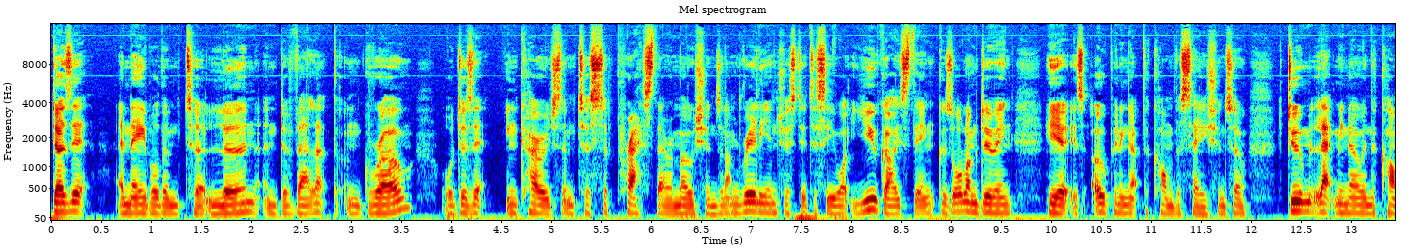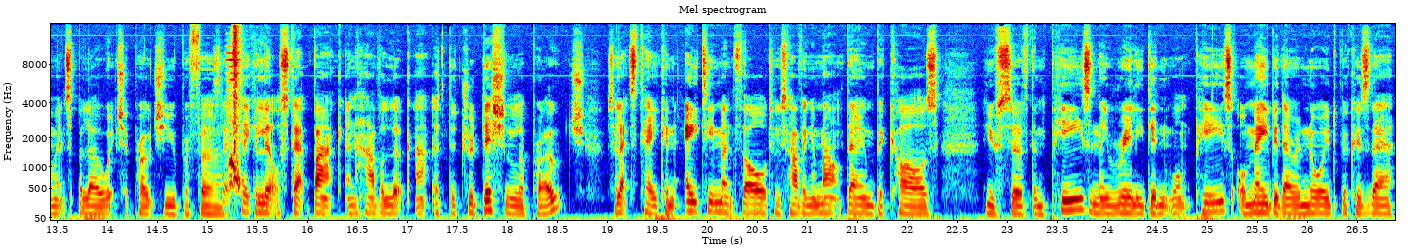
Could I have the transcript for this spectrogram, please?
Does it enable them to learn and develop and grow, or does it encourage them to suppress their emotions? And I'm really interested to see what you guys think because all I'm doing here is opening up the conversation. So do let me know in the comments below which approach you prefer. So let's take a little step back and have a look at, at the traditional approach. So let's take an 18 month old who's having a meltdown because you served them peas and they really didn't want peas, or maybe they're annoyed because their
